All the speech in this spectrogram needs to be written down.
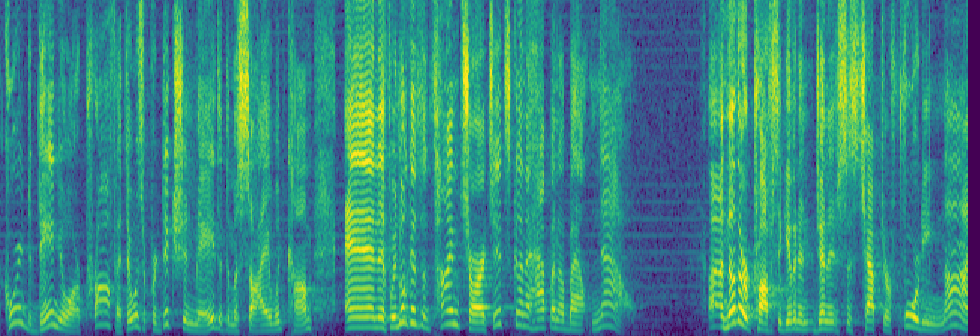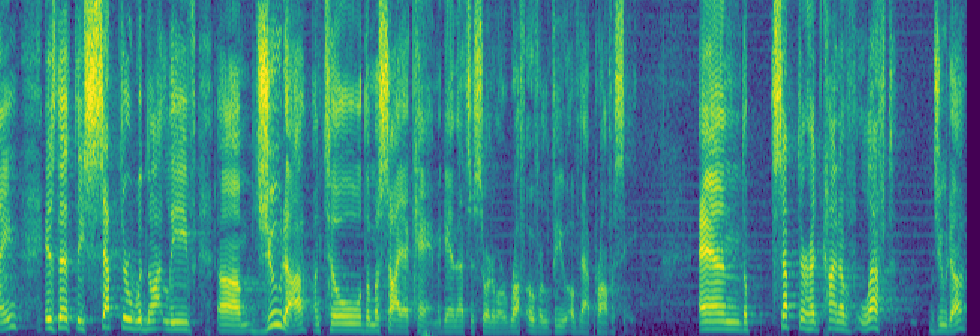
According to Daniel, our prophet, there was a prediction made that the Messiah would come. And if we look at the time charts, it's going to happen about now. Another prophecy given in Genesis chapter 49 is that the scepter would not leave um, Judah until the Messiah came. Again, that's just sort of a rough overview of that prophecy. And the scepter had kind of left Judah.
